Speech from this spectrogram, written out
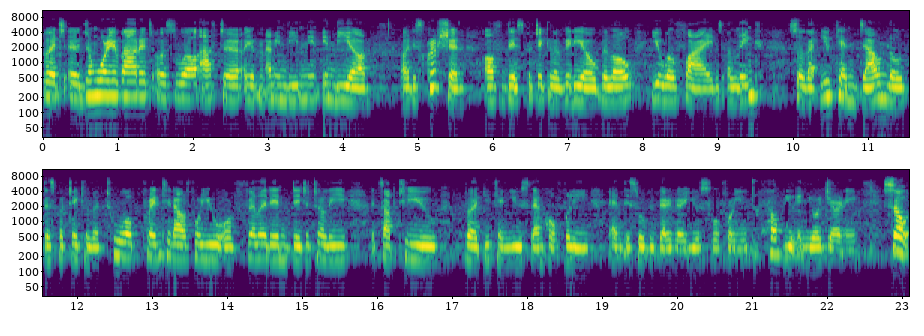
But uh, don't worry about it as well after, I mean, the, in the uh, uh, description of this particular video below, you will find a link so that you can download this particular tool, print it out for you or fill it in digitally. It's up to you, but you can use them hopefully and this will be very, very useful for you to help you in your journey. So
